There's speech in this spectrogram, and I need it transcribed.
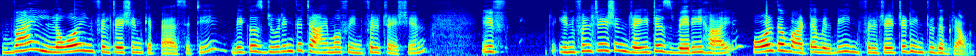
Why low infiltration capacity? Because during the time of infiltration, if infiltration rate is very high, all the water will be infiltrated into the ground.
